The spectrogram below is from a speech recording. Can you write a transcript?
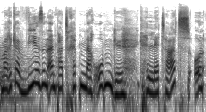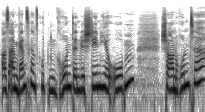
Marika, wir sind ein paar Treppen nach oben geklettert und aus einem ganz, ganz guten Grund, denn wir stehen hier oben, schauen runter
